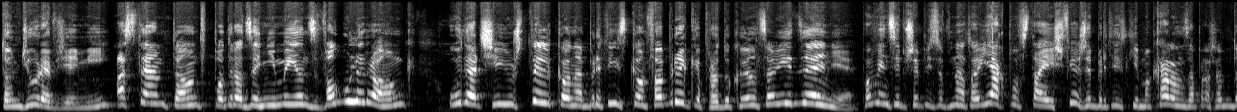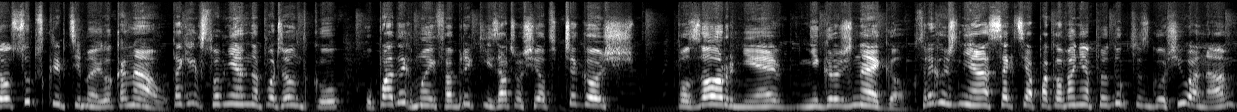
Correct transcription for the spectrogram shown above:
tą dziurę w ziemi, a stamtąd, po drodze nie myjąc w ogóle rąk, udać się już tylko na brytyjską fabrykę produkującą jedzenie. Po więcej przepisów na to, jak powstaje świeży brytyjski makaron, zapraszam do subskrypcji mojego kanału. Tak jak wspomniałem na początku, upadek mojej fabryki zaczął się od czegoś pozornie niegroźnego. Któregoś dnia sekcja pakowania produktu zgłosiła nam,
